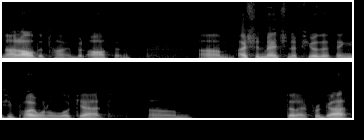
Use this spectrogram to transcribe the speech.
Not all the time, but often. Um, I should mention a few other things you probably want to look at um, that I forgot.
